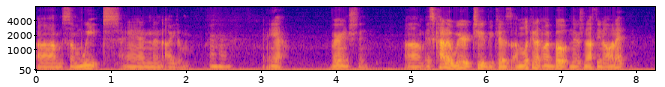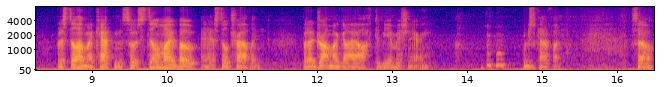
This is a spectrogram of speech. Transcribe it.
um, some wheat, and an item. Yeah, very interesting. Um, it's kind of weird too because I'm looking at my boat and there's nothing on it, but I still have my captain, so it's still my boat and it's still traveling. But I dropped my guy off to be a missionary, which is kind of funny. So,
